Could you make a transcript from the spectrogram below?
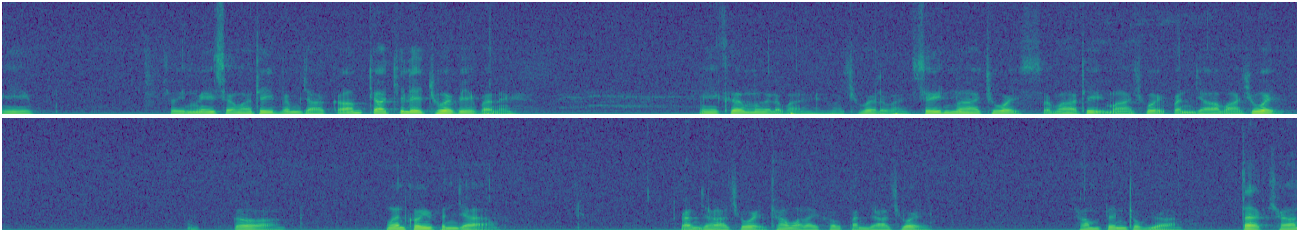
มี ศีลมีสมาธิปัญญากรรมจะจิเลช่วยไปอีกวันงมีเครื่องมือแล้ววันมาช่วยแล้ววันศีลมาช่วย สมาธิมาช่วยปัญญามาช่วย ก็เหมือนคนมีปัญญา ปัญญาช่วยทำอะไรก็ปัญญาช่วยทำเป็นทุกอย่างแตกฉาน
